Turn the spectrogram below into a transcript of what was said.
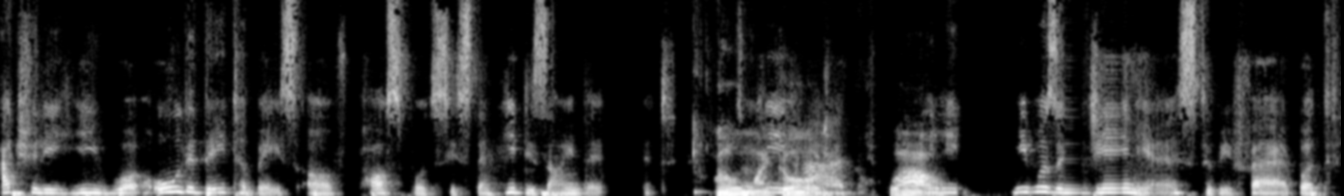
Actually, he all the database of passport system, he designed it. Oh so my God. Had, wow. He, he was a genius, to be fair, but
